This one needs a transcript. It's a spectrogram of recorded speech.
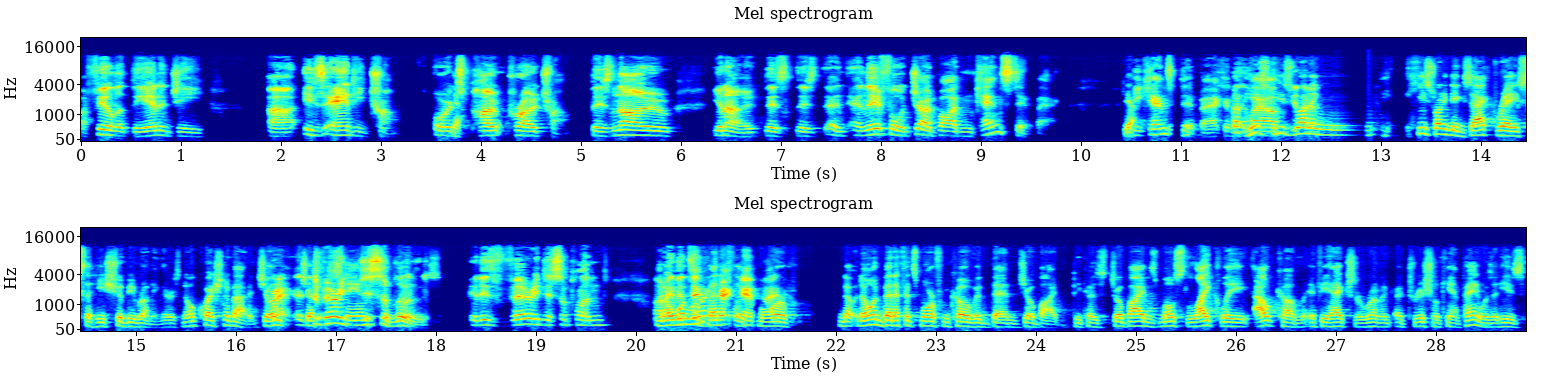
I feel that the energy uh, is anti Trump or it's yeah. pro Trump. There's no, you know, there's, there's, and, and therefore Joe Biden can step back. Yeah. He can step back and but allow. He's, he's running. Know, he's running the exact race that he should be running. There's no question about it. Joe just stands to lose. It is very disciplined. No one would benefit more. No, no one benefits more from COVID than Joe Biden because Joe Biden's most likely outcome, if he actually run a, a traditional campaign, was that he's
